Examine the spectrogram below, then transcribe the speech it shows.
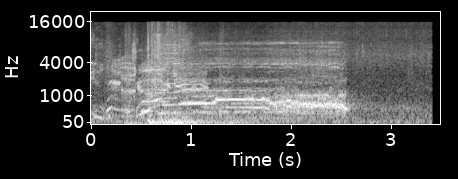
Charger!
